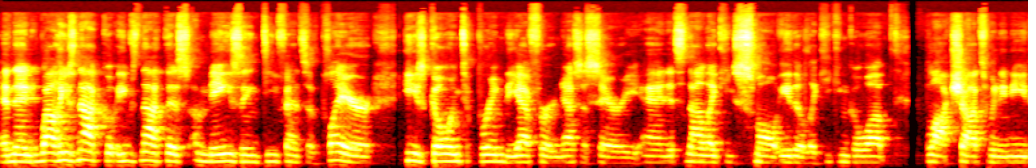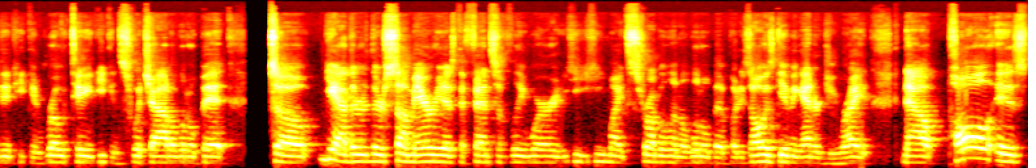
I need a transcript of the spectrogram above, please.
And then while he's not he's not this amazing defensive player, he's going to bring the effort necessary. And it's not like he's small either. Like he can go up, block shots when he needed. He can rotate. He can switch out a little bit. So yeah, there, there's some areas defensively where he, he might struggle in a little bit, but he's always giving energy, right? Now, Paul is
